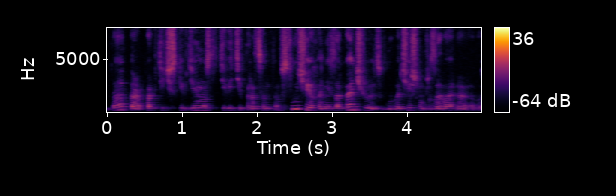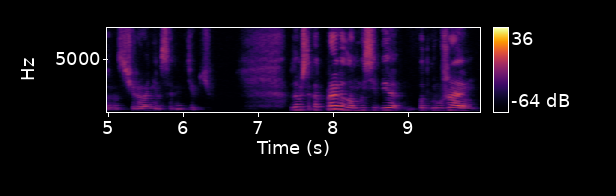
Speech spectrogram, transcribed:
да, практически в 99% случаях они заканчиваются глубочайшим э, разочарованием самих девочек. Потому что, как правило, мы себе подгружаем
